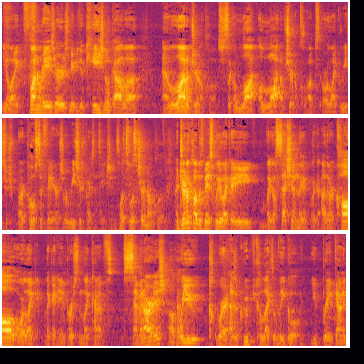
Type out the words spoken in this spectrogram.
you know, like fundraisers, maybe the occasional gala, and a lot of journal clubs. Just like a lot, a lot of journal clubs, or like research or poster fairs or research presentations. What's what's journal club? A journal club is basically like a like a session, like, like either a call or like like an in person like kind of seminar ish, Okay. where you where as a group you collectively go you break down a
